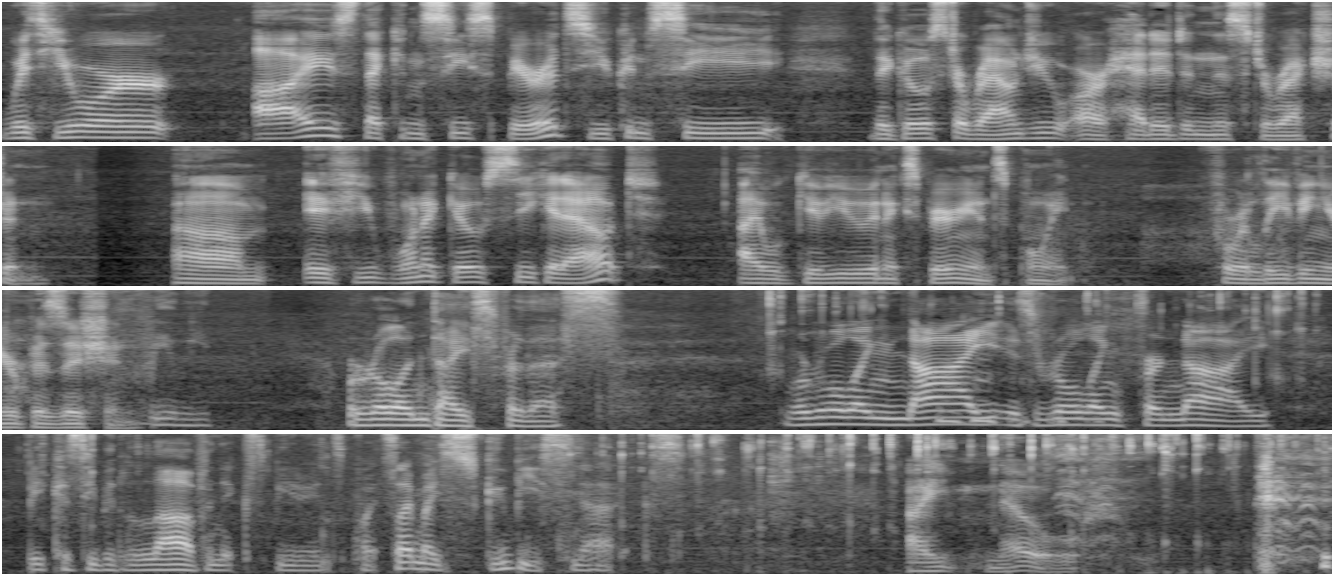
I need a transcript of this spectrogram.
with your eyes that can see spirits, you can see the ghosts around you are headed in this direction. Um, if you want to go seek it out, I will give you an experience point for leaving your position. Really, we're rolling dice for this. We're rolling. Nye is rolling for Nye because he would love an experience point. It's like my Scooby snacks. I know.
